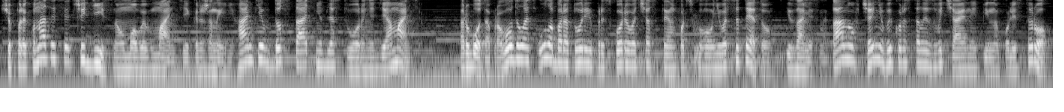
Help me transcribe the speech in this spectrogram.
щоб переконатися, чи дійсно умови в мантії крижаних гігантів достатні для створення діамантів. Робота проводилась у лабораторії прискорювача Стемфордського університету, і замість метану вчені використали звичайний пінополістирол.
